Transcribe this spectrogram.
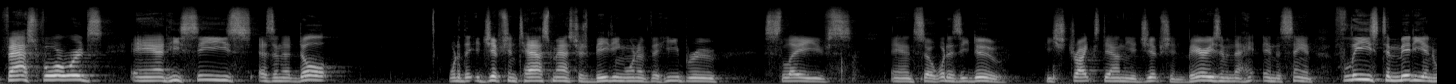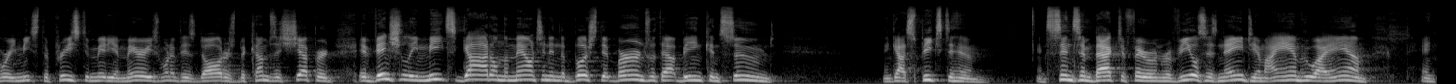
fast forwards, and he sees as an adult one of the Egyptian taskmasters beating one of the Hebrew slaves. And so what does he do? He strikes down the Egyptian, buries him in the, in the sand, flees to Midian, where he meets the priest of Midian, marries one of his daughters, becomes a shepherd, eventually meets God on the mountain in the bush that burns without being consumed. And God speaks to him and sends him back to Pharaoh and reveals his name to him I am who I am, and,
